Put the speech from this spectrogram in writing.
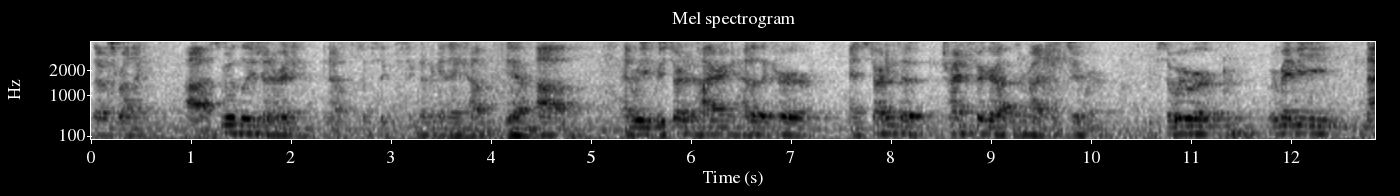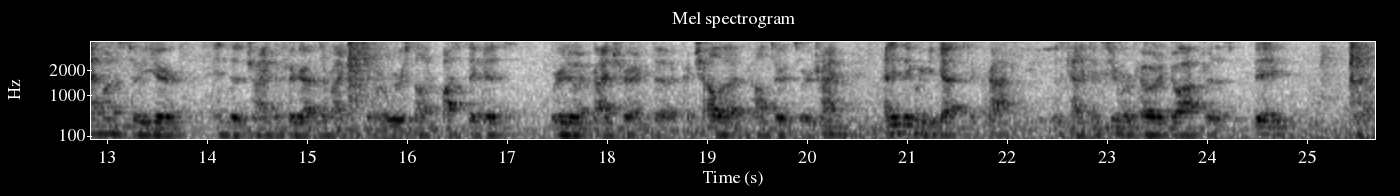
that was running uh, smoothly, generating, you know, some significant income. Yeah. Um, and we, we started hiring ahead of the curve and starting to try and figure out Zimride Consumer. So we were, we were maybe nine months to a year into trying to figure out Zimride Consumer. We were selling bus tickets, we were doing ride sharing to Coachella and concerts. We were trying anything we could get to crack this kind of consumer code and go after this big, you know,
